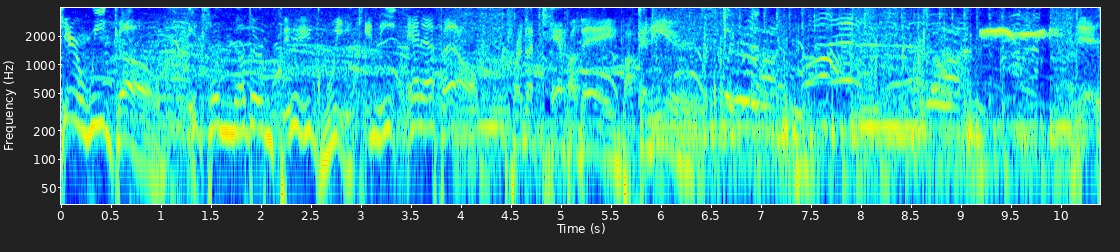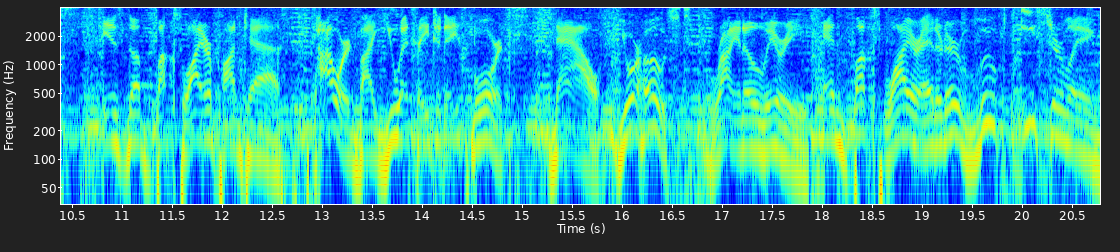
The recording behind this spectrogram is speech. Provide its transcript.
Here we go. It's another big week in the NFL for the Tampa Bay Buccaneers. This is the Bucswire Podcast, powered by USA Today Sports. Now, your host, Ryan O'Leary, and Bucswire editor, Luke Easterling.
